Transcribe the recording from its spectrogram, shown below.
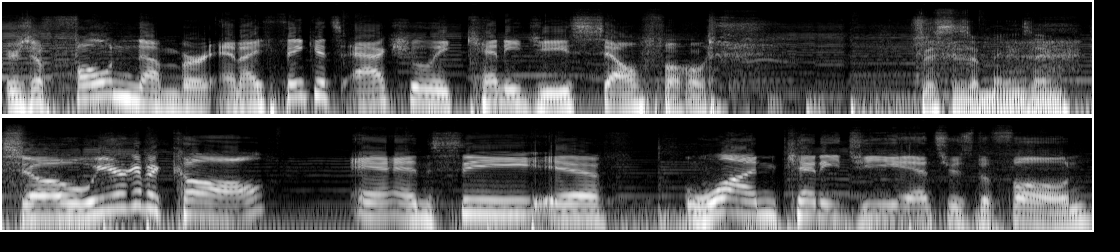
there's a phone number, and I think it's actually Kenny G's cell phone. This is amazing. So we are going to call and see if one, Kenny G answers the phone.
